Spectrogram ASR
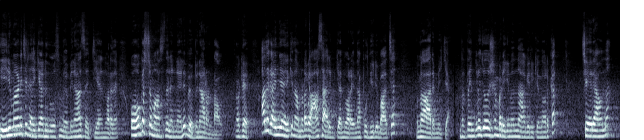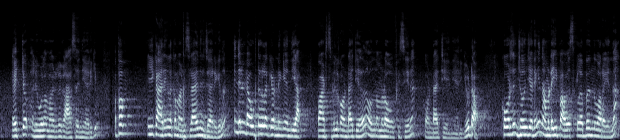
തീരുമാനിച്ചിട്ടായിരിക്കും ആ ഒരു ദിവസം വെബിനാർ സെറ്റ് ചെയ്യുക എന്ന് പറയുന്നത്. ഓഗസ്റ്റ് മാസത്തിൽ എന്നാലും വെബിനാർ ഉണ്ടാവും. ഓക്കെ അത് കഴിഞ്ഞായിരിക്കും നമ്മുടെ ക്ലാസ് ആരംഭിക്കുക എന്ന് പറയുന്ന പുതിയൊരു ബാച്ച് നമ്മൾ ആരംഭിക്കാം അപ്പോൾ പെൻഡിൽ ജ്യോതിഷം പഠിക്കണമെന്ന് ആഗ്രഹിക്കുന്നവർക്ക് ചേരാവുന്ന ഏറ്റവും അനുകൂലമായിട്ടൊരു ക്ലാസ് തന്നെയായിരിക്കും. അപ്പം ഈ കാര്യങ്ങളൊക്കെ മനസ്സിലായെന്ന് വിചാരിക്കുന്നു. എന്തെങ്കിലും ഡൗട്ടുകളൊക്കെ ഉണ്ടെങ്കിൽ എന്ത് ചെയ്യുക വാട്സപ്പിൽ കോൺടാക്ട് ചെയ്താൽ ഒന്ന് നമ്മുടെ ഓഫീസിൽ കോൺടാക്ട് ചെയ്യുന്നതായിരിക്കും കേട്ടോ. കോഴ്സിൽ ജോയിൻ ചെയ്യണമെങ്കിൽ നമ്മുടെ ഈ പവേഴ്സ് ക്ലബ്ബ് എന്ന് പറയുന്ന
